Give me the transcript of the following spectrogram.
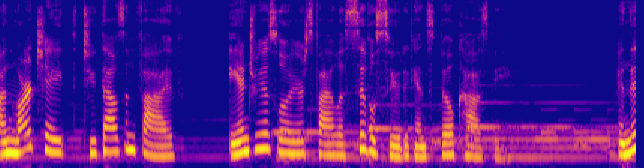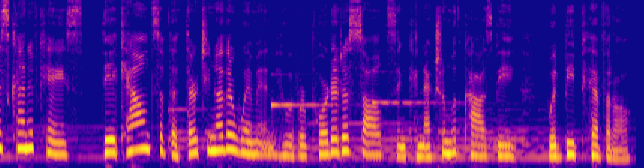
On March 8, 2005, Andrea's lawyers file a civil suit against Bill Cosby. In this kind of case, the accounts of the 13 other women who had reported assaults in connection with Cosby would be pivotal.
